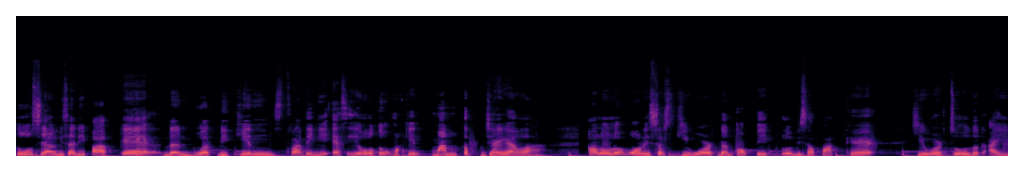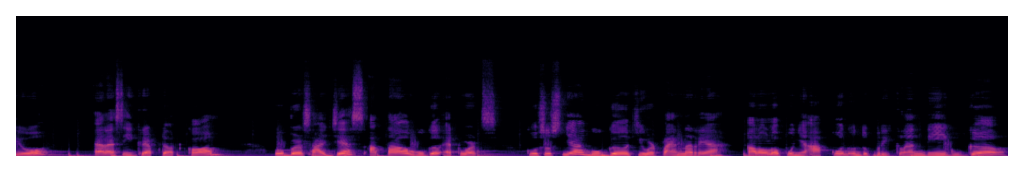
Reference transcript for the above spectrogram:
tools yang bisa dipakai dan buat bikin strategi SEO lo tuh makin mantep jaya lah. Kalau lo mau research keyword dan topik, lo bisa pakai keywordtool.io, lsegrab.com, Uber Suggest, atau Google AdWords khususnya Google Keyword Planner ya, kalau lo punya akun untuk beriklan di Google.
